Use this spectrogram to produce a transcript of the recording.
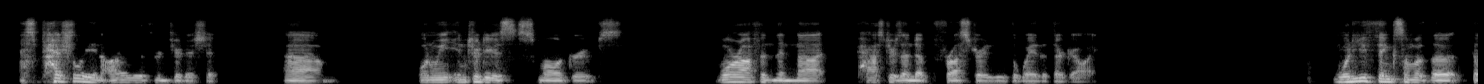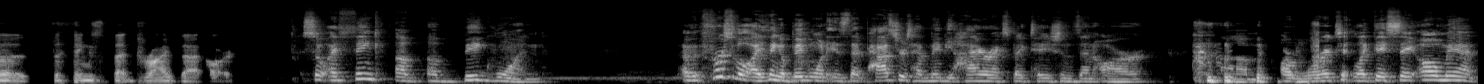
especially in our Lutheran tradition, um, when we introduce small groups, more often than not, pastors end up frustrated with the way that they're going. What do you think some of the the the things that drive that are? So I think a, a big one. First of all, I think a big one is that pastors have maybe higher expectations than are um, are warranted. Like they say, "Oh man,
